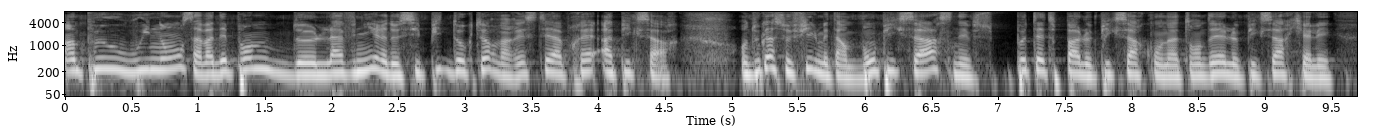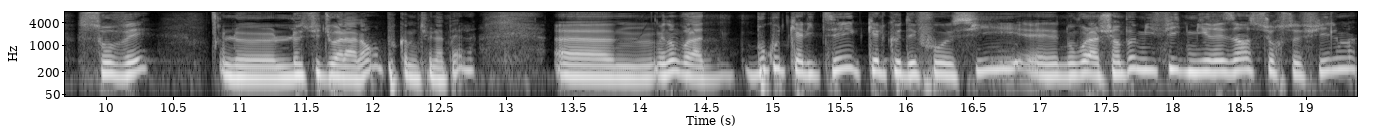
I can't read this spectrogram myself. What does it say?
un peu oui-non, ça va dépendre de l'avenir et de si Pete Docter va rester après à Pixar. En tout cas, ce film est un bon Pixar, ce n'est peut-être pas le Pixar qu'on attendait, le Pixar qui allait sauver le, le studio à la lampe, comme tu l'appelles. Euh, et donc voilà, beaucoup de qualités, quelques défauts aussi. Et donc voilà, je suis un peu mi-figue, mi-raisin sur ce film.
